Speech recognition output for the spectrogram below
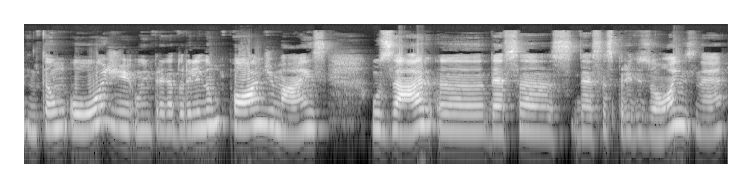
Então, hoje, o empregador ele não pode mais usar uh, dessas, dessas previsões, né,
